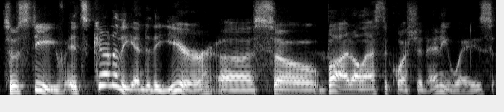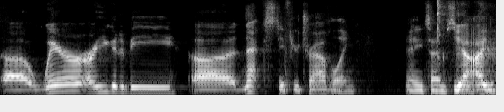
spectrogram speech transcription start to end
So, Steve, it's kind of the end of the year. Uh, so, but I'll ask the question anyways. Uh, where are you going to be uh, next if you're traveling anytime soon? Yeah, I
